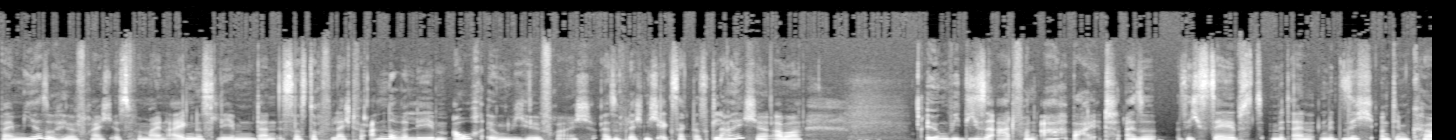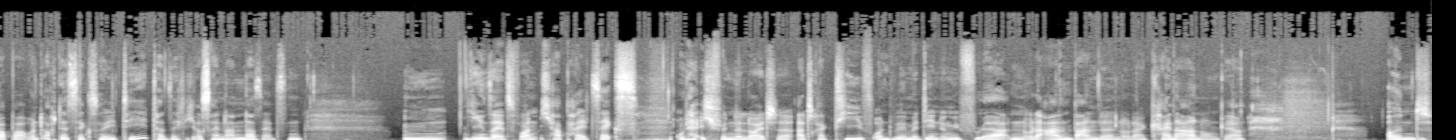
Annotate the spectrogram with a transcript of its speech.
bei mir so hilfreich ist für mein eigenes Leben, dann ist das doch vielleicht für andere Leben auch irgendwie hilfreich. Also vielleicht nicht exakt das gleiche, aber irgendwie diese Art von Arbeit, also sich selbst mit, ein, mit sich und dem Körper und auch der Sexualität tatsächlich auseinandersetzen, Mm, jenseits von, ich habe halt Sex oder ich finde Leute attraktiv und will mit denen irgendwie flirten oder anbandeln oder keine Ahnung, ja. Und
